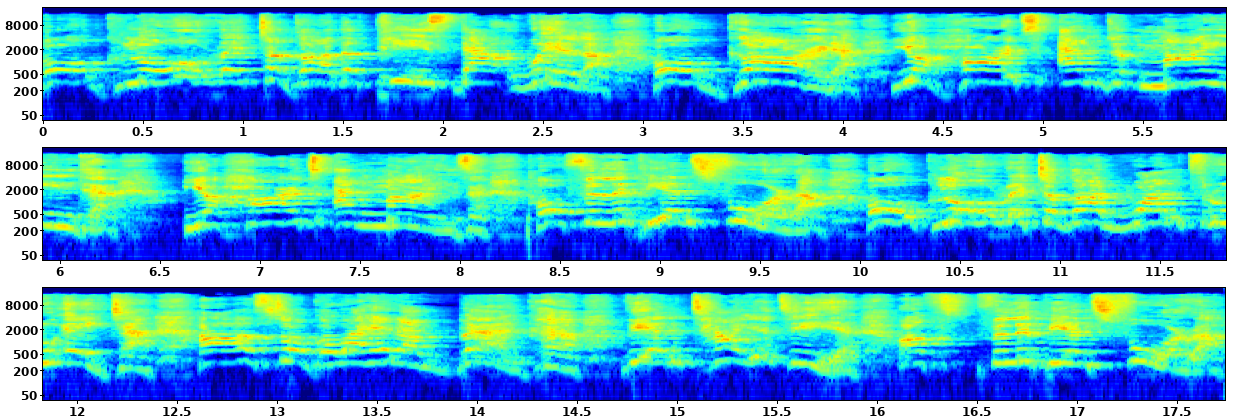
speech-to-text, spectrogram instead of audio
Oh, glory to God, the peace that will, oh, guard your hearts and mind your hearts and minds. Oh, Philippians 4. Uh, oh, glory to God, 1 through 8. Also, go ahead and bank uh, the entirety of Philippians 4. Uh,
